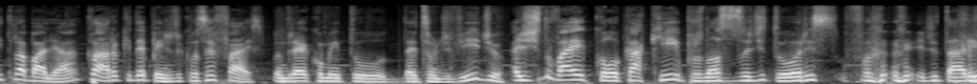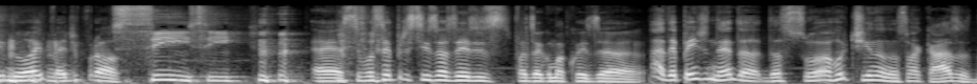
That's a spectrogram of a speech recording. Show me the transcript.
e trabalhar. Claro que depende do que você faz. O André comentou da edição de vídeo. A gente não vai colocar aqui para os nossos editores editarem no iPad Pro. Sim, sim. é, se você precisa, às vezes, fazer alguma coisa. Ah, depende, né, da, da sua rotina na sua casa.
